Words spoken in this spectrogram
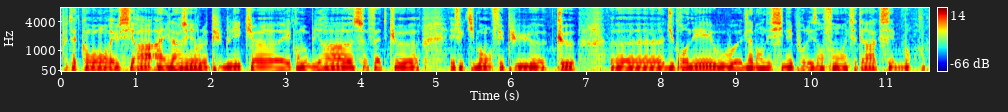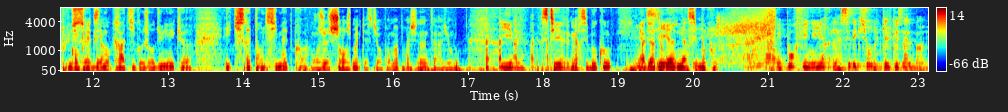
Peut-être qu'on réussira à élargir le public euh, et qu'on oubliera euh, ce fait que euh, effectivement on fait plus euh, que euh, du gros nez ou euh, de la bande dessinée pour les enfants etc que c'est beaucoup plus Complexe, hein. démocratique aujourd'hui et que et qu'il serait temps de s'y mettre quoi Bon, je change ma question pour ma prochaine interview. Yves, Steve, merci beaucoup. À merci, bientôt. euh, merci beaucoup Et pour finir, la sélection de quelques albums.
